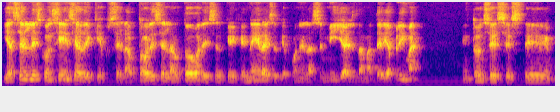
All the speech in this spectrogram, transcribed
y hacerles conciencia de que pues, el autor es el autor, es el que genera, es el que pone la semilla, es la materia prima. Entonces, este,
